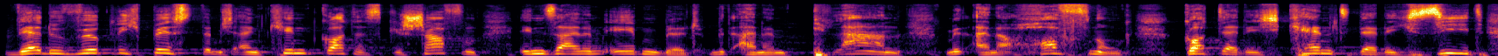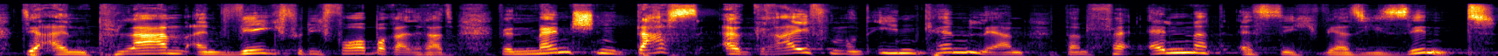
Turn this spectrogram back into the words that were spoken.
wer du wirklich bist, nämlich ein Kind Gottes, geschaffen in seinem Ebenbild, mit einem Plan, mit einer Hoffnung. Gott, der dich kennt, der dich sieht, der einen Plan, einen Weg für dich vorbereitet hat. Wenn Menschen das ergreifen und ihn kennenlernen, dann verändert es sich, wer sie sind.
